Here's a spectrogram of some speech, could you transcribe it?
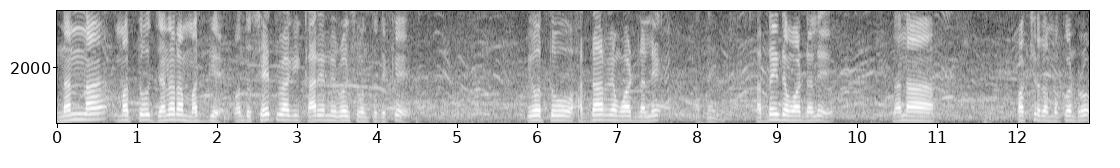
ನನ್ನ ಮತ್ತು ಜನರ ಮಧ್ಯೆ ಒಂದು ಸೇತುವೆಯಾಗಿ ಕಾರ್ಯನಿರ್ವಹಿಸುವಂಥದ್ದಕ್ಕೆ ಇವತ್ತು ಹದಿನಾರನೇ ವಾರ್ಡ್ನಲ್ಲಿ ಹದಿನೈದನೇ ವಾರ್ಡ್ನಲ್ಲಿ ನನ್ನ ಪಕ್ಷದ ಮುಖಂಡರು,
